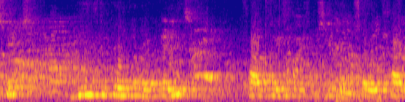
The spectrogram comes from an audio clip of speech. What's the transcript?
1046, move to court number 8, fight 350. So fight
